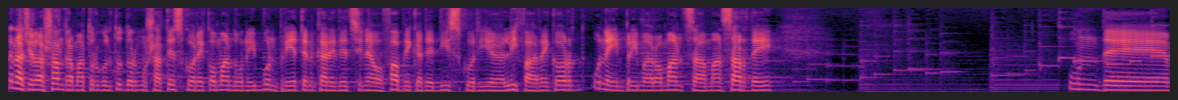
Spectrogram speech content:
În același an, dramaturgul Tudor Mușatescu o recomandă unui bun prieten care deținea o fabrică de discuri Lifa Record, unei imprimă romanța Mansardei, unde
